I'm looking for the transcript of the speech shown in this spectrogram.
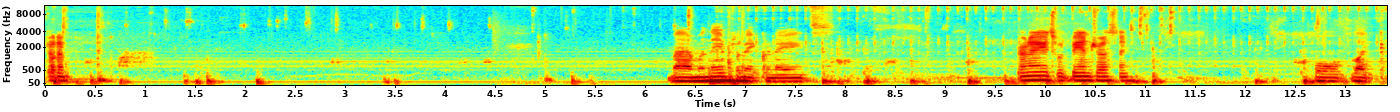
Got him. Man, when they implement grenades Grenades would be interesting. or like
